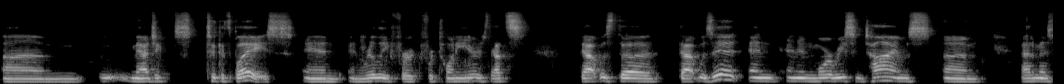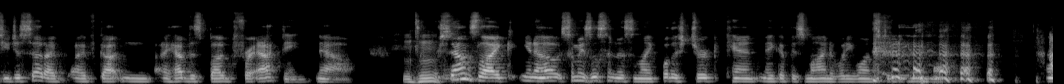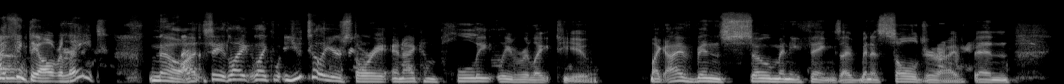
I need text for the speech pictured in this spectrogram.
um, magic took its place, and and really for for 20 years that's that was the that was it. And and in more recent times, um, Adam, as you just said, I've I've gotten I have this bug for acting now. Mm-hmm. Which sounds like you know somebody's listening to this and like, well, this jerk can't make up his mind of what he wants to do. I think they all relate. No, I, see, like like you tell your story, and I completely relate to you. Like I've been so many things. I've been a soldier. I've been,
